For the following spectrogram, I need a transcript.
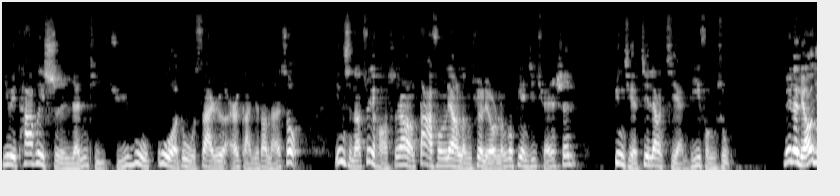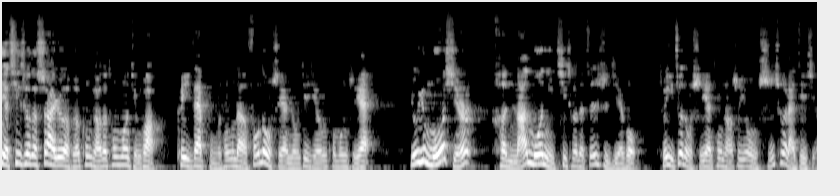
因为它会使人体局部过度散热而感觉到难受。因此呢，最好是让大风量冷却流能够遍及全身。并且尽量减低风速。为了了解汽车的散热和空调的通风情况，可以在普通的风洞实验中进行通风实验。由于模型很难模拟汽车的真实结构，所以这种实验通常是用实车来进行。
